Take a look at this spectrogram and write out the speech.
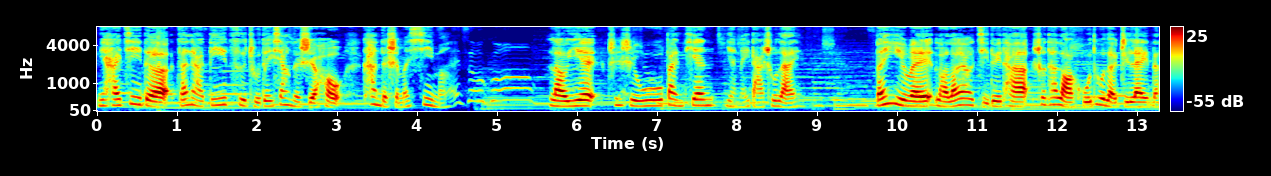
你还记得咱俩第一次处对象的时候看的什么戏吗？”姥爷支支吾吾半天也没答出来。本以为姥姥要挤兑他，说他老糊涂了之类的，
